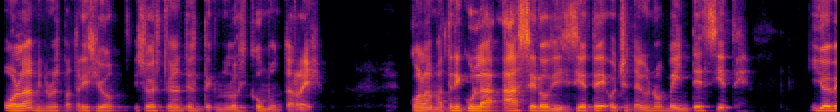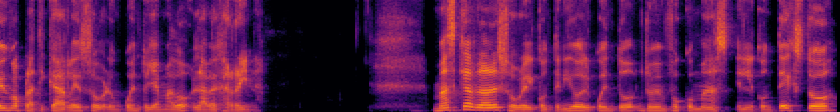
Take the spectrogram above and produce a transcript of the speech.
Hola, mi nombre es Patricio y soy estudiante del Tecnológico Monterrey, con la matrícula A017-8127. Y hoy vengo a platicarles sobre un cuento llamado La abeja reina. Más que hablarles sobre el contenido del cuento, yo me enfoco más en el contexto,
